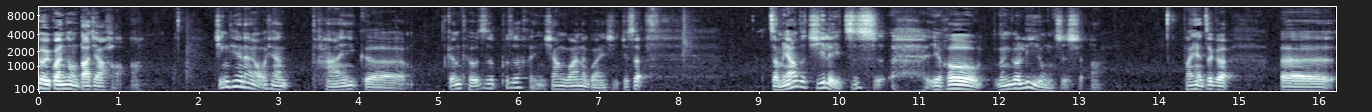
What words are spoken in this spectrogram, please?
各位观众，大家好啊！今天呢，我想谈一个跟投资不是很相关的关系，就是怎么样子积累知识，以后能够利用知识啊。发现这个，呃，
